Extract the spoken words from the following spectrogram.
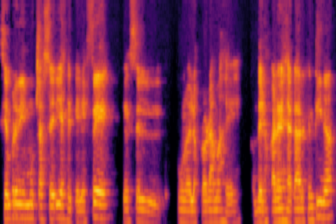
siempre vi muchas series de Telefe, que es el, uno de los programas de, de los canales de acá de Argentina,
